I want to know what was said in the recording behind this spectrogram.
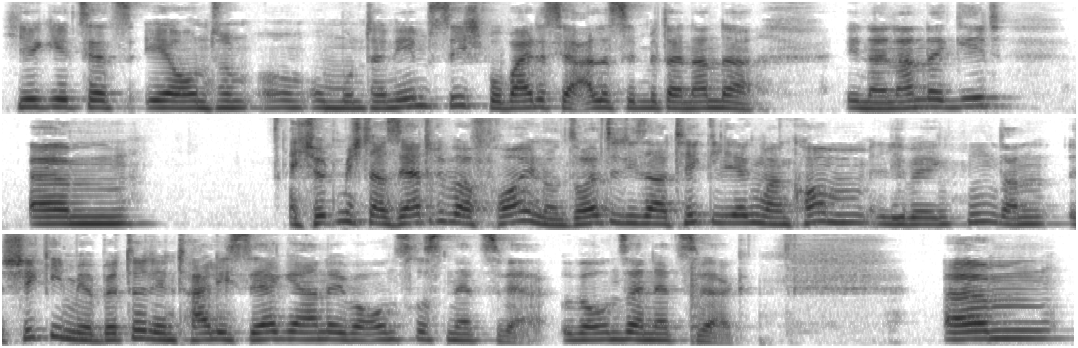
hier geht es jetzt eher um, um, um, Unternehmenssicht, wobei das ja alles miteinander ineinander geht. Ähm, ich würde mich da sehr drüber freuen und sollte dieser Artikel irgendwann kommen, liebe Inken, dann schick ihn mir bitte, den teile ich sehr gerne über unseres Netzwerk, über unser Netzwerk. Ähm,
